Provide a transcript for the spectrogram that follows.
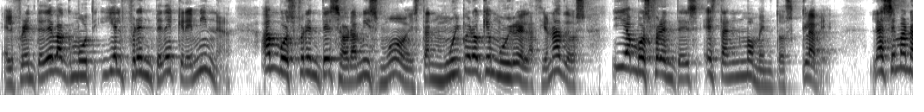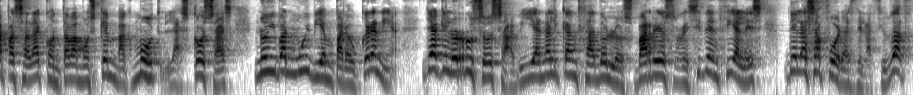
el frente de Bakhmut y el frente de Kremina. Ambos frentes ahora mismo están muy pero que muy relacionados, y ambos frentes están en momentos clave. La semana pasada contábamos que en Bakhmut las cosas no iban muy bien para Ucrania, ya que los rusos habían alcanzado los barrios residenciales de las afueras de la ciudad.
